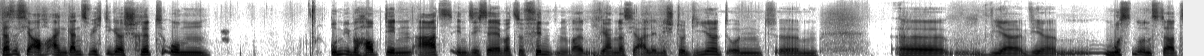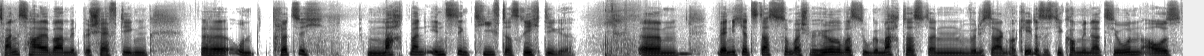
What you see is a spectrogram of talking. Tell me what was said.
das ist ja auch ein ganz wichtiger Schritt, um um überhaupt den Arzt in sich selber zu finden, weil wir haben das ja alle nicht studiert und ähm, äh, wir, wir mussten uns da zwangshalber mit beschäftigen äh, und plötzlich macht man instinktiv das Richtige. Ähm, wenn ich jetzt das zum Beispiel höre, was du gemacht hast, dann würde ich sagen, okay, das ist die Kombination aus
